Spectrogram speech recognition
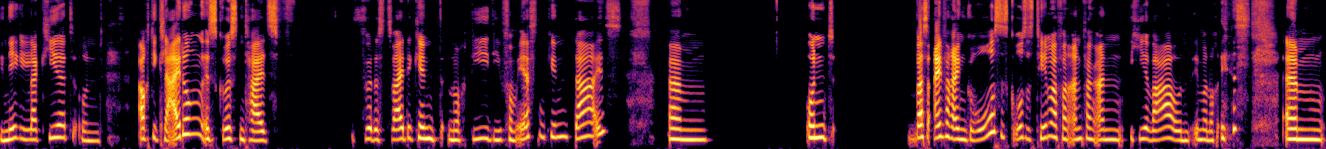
die Nägel lackiert und auch die Kleidung ist größtenteils für das zweite Kind noch die, die vom ersten Kind da ist. Ähm, und was einfach ein großes, großes Thema von Anfang an hier war und immer noch ist, ähm,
